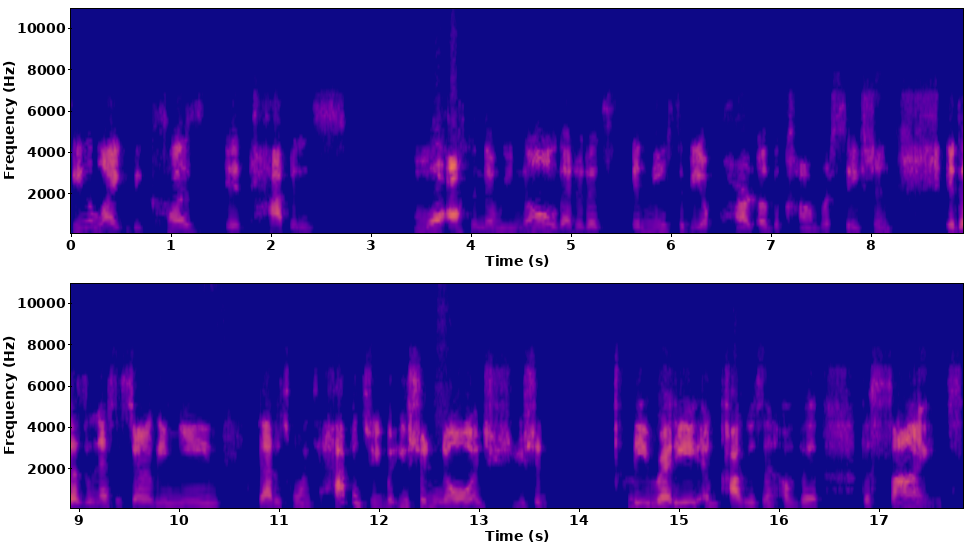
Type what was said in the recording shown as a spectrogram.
feel like because it happens more often than we know that it is it needs to be a part of the conversation. It doesn't necessarily mean that it's going to happen to you but you should know and you should be ready and cognizant of the the signs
